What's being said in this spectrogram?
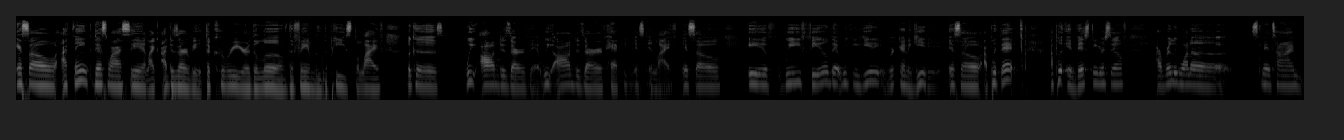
And so I think that's why I said like I deserve it. The career, the love, the family, the peace, the life because we all deserve that. We all deserve happiness in life. And so if we feel that we can get it, we're going to get it. And so I put that I put invest in yourself. I really want to spend time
